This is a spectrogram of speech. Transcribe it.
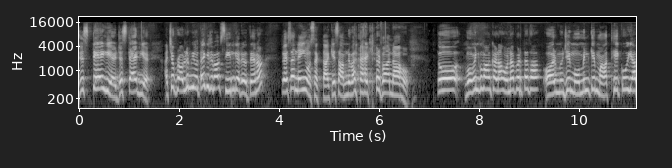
just stay here just stand here अच्छा प्रॉब्लम ये होता है कि जब आप सीन कर रहे होते हैं ना तो ऐसा नहीं हो सकता कि सामने वाला एक्टर वहाँ ना हो। तो मोमिन को वहाँ खड़ा होना पड़ता था और मुझे मोमिन के माथे को या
